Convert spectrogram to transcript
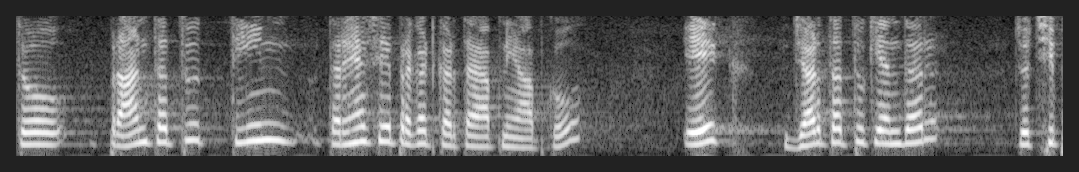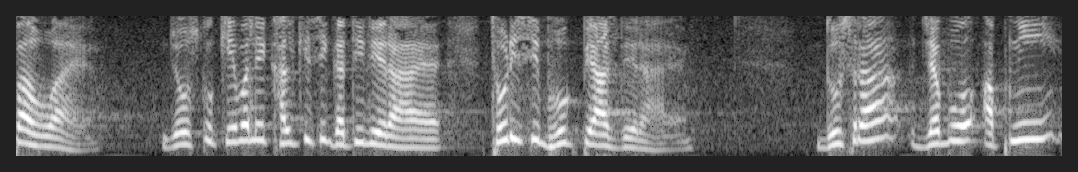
तो प्राण तत्व तीन तरह से प्रकट करता है अपने आप को। एक, जड़ तत्व के अंदर जो छिपा हुआ है, जो उसको केवल एक हल्की सी गति दे रहा है, थोड़ी सी भूख प्यास दे रहा है। दूसरा, जब वो अपनी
